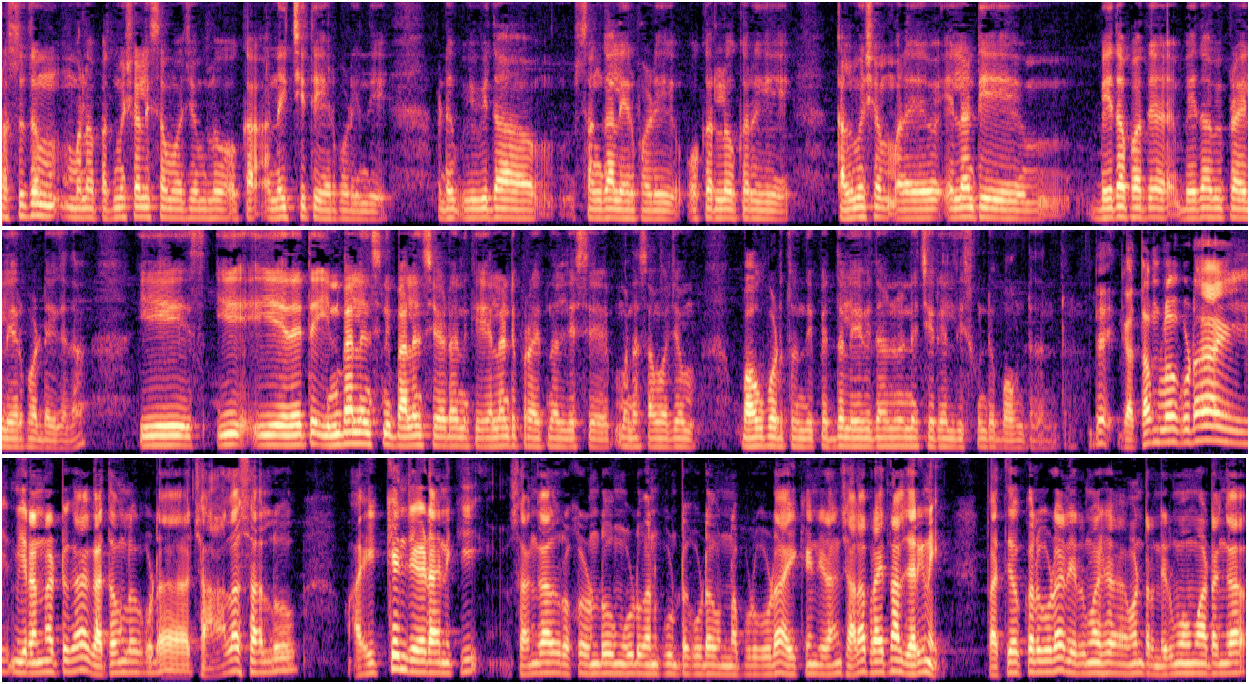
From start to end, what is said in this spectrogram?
ప్రస్తుతం మన పద్మశాలి సమాజంలో ఒక అనైచ్ఛిత ఏర్పడింది. అంటే వివిధ సంఘాలు ఏర్పడి ఒకరిలో ఒకరి కల్మషం అనే ఎలాంటి భేదాపద భేదాభిప్రాయాలు ఏర్పడ్డాయి కదా. ఈ ఈ ఏదైతే ఇన్బ్యాలెన్స్ని బ్యాలెన్స్ చేయడానికి ఎలాంటి ప్రయత్నాలు చేస్తే మన సమాజం బాగుపడుతుంది పెద్దలు ఏ విధమైన చర్యలు తీసుకుంటే బాగుంటుంది అంటారు అంటే గతంలో కూడా మీరు అన్నట్టుగా గతంలో కూడా చాలాసార్లు ఐక్యం చేయడానికి సంఘాలు ఒక రెండు మూడు అనుకుంటూ కూడా ఉన్నప్పుడు కూడా ఐక్యం చేయడానికి చాలా ప్రయత్నాలు జరిగినాయి. ప్రతి ఒక్కరు కూడా నిర్మ ఏమంటారు నిర్మమాటంగా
